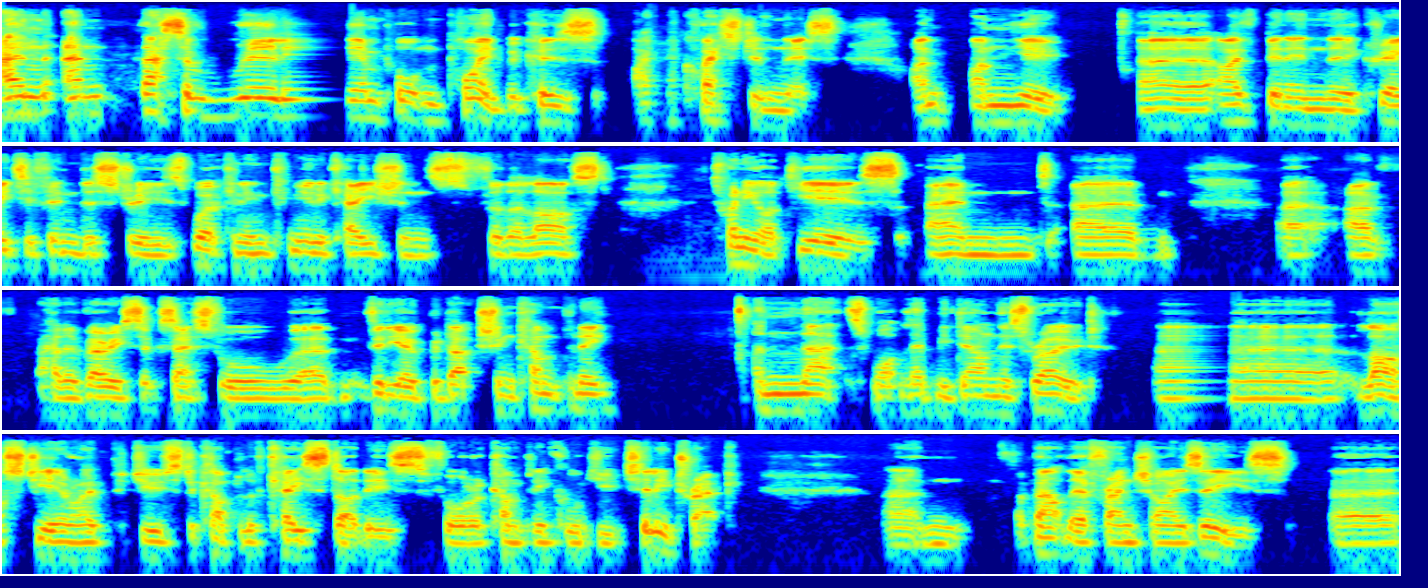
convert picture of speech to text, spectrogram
and and that's a really important point because I question this. I'm I'm new. Uh, I've been in the creative industries, working in communications for the last 20 odd years, and um, uh, I've had a very successful uh, video production company, and that's what led me down this road. Uh, last year, I produced a couple of case studies for a company called Utilitrack um, about their franchisees, uh,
